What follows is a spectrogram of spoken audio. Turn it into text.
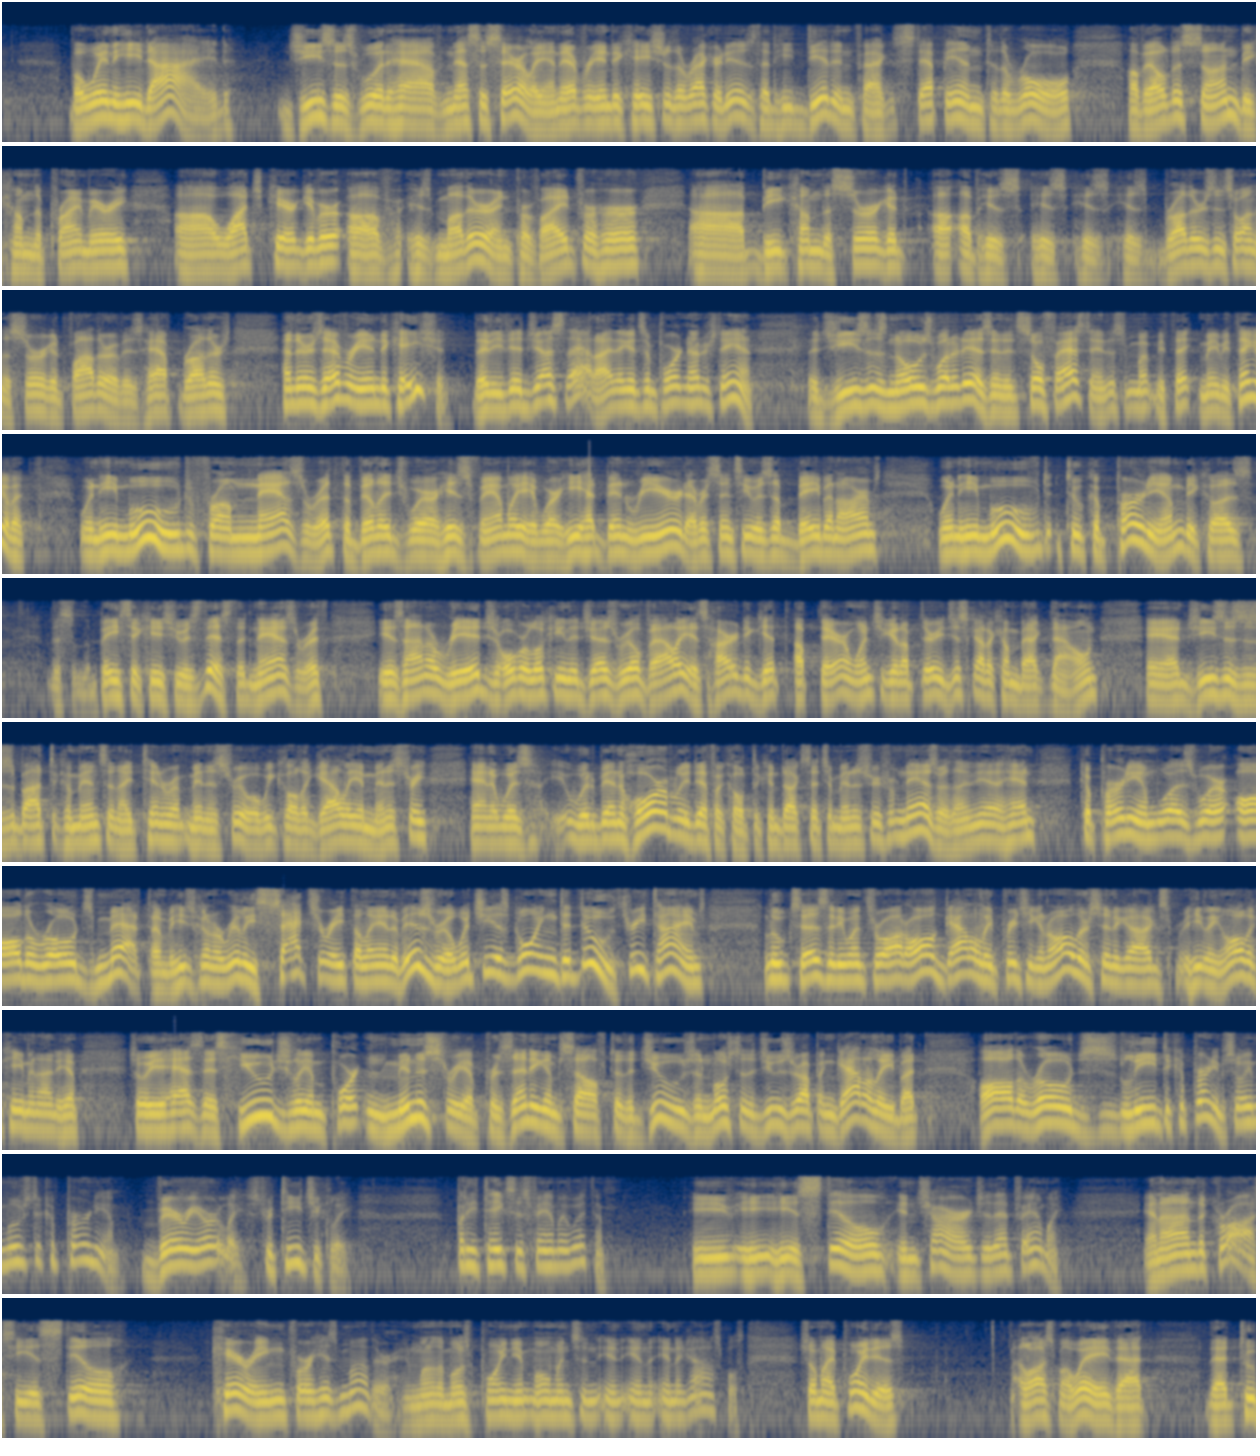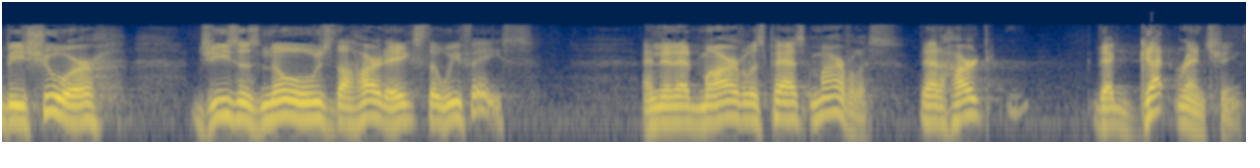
but when he died, Jesus would have necessarily, and every indication of the record is that he did, in fact, step into the role of eldest son, become the primary uh, watch caregiver of his mother and provide for her, uh, become the surrogate uh, of his, his, his, his brothers and so on, the surrogate father of his half brothers. And there's every indication that he did just that. I think it's important to understand that Jesus knows what it is. And it's so fascinating. This made me, think, made me think of it. When he moved from Nazareth, the village where his family, where he had been reared ever since he was a babe in arms, when he moved to Capernaum, because Listen, the basic issue is this that Nazareth is on a ridge overlooking the Jezreel Valley. It's hard to get up there, and once you get up there, you just got to come back down. And Jesus is about to commence an itinerant ministry, what we call a Galilean ministry, and it, was, it would have been horribly difficult to conduct such a ministry from Nazareth. On the other hand, Capernaum was where all the roads met. I mean, he's going to really saturate the land of Israel, which he is going to do three times. Luke says that he went throughout all Galilee, preaching in all their synagogues, healing all that came in unto him. So he has this hugely important ministry of presenting himself to the Jews, and most of the Jews are up in Galilee, but all the roads lead to Capernaum. So he moves to Capernaum very early, strategically. But he takes his family with him. He, he, he is still in charge of that family. And on the cross, he is still caring for his mother in one of the most poignant moments in, in, in, in the Gospels. So, my point is, I lost my way that, that to be sure, Jesus knows the heartaches that we face. And then that marvelous passage, marvelous, that heart, that gut wrenching,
